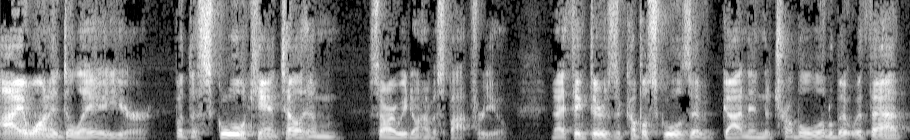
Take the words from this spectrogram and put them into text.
I want to delay a year, but the school can't tell him. Sorry, we don't have a spot for you. And I think there's a couple schools that have gotten into trouble a little bit with that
